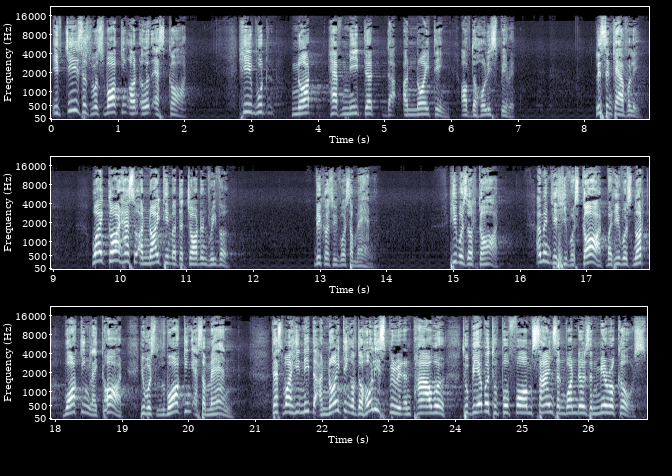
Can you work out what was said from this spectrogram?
if Jesus was walking on earth as God, he would not have needed the anointing of the Holy Spirit. Listen carefully. Why God has to anoint him at the Jordan River? Because he was a man. He was not God. I mean, he was God, but he was not walking like God. He was walking as a man. That's why he need the anointing of the Holy Spirit and power to be able to perform signs and wonders and miracles.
